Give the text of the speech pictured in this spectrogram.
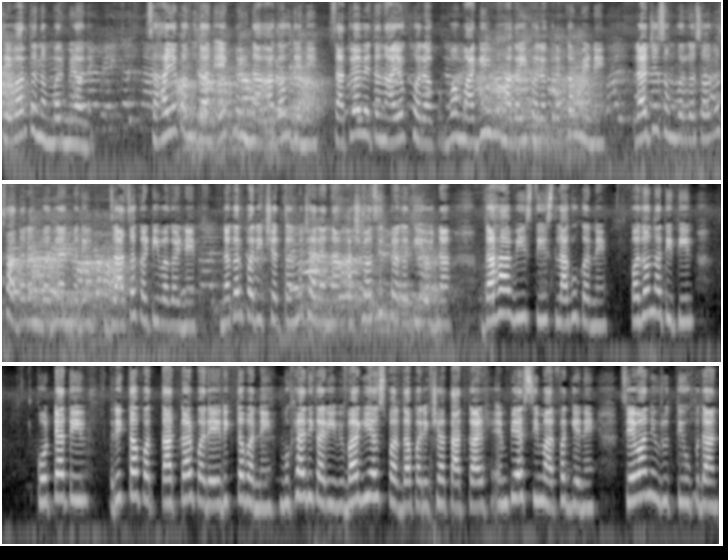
सेवार्थ नंबर मिळवणे. सहाय्यक अनुदान एक महिना आगाऊ देणे सातव्या वेतन आयोग फरक व मागील महागाई फरक रक्कम मिळणे राज्य संवर्ग सर्वसाधारण बदल्यांमधील जाचकटी वगळणे नगर परिषद कर्मचाऱ्यांना आश्वासित प्रगती योजना दहा वीस तीस लागू करणे पदोन्नतीतील कोट्यातील रिक्त पद तात्काळ पदे रिक्त भरणे मुख्याधिकारी विभागीय स्पर्धा परीक्षा तात्काळ सी मार्फत घेणे. सेवानिवृत्ती उपदान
